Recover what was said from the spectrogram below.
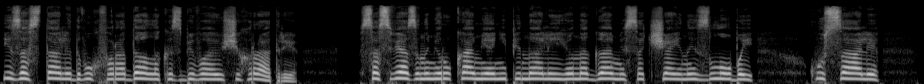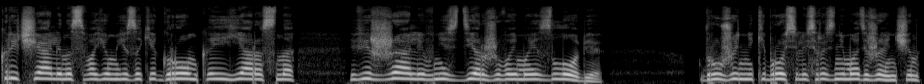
и застали двух фарадалок, избивающих ратри — со связанными руками они пинали ее ногами с отчаянной злобой, кусали, кричали на своем языке громко и яростно, визжали в несдерживаемой злобе. Дружинники бросились разнимать женщин.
